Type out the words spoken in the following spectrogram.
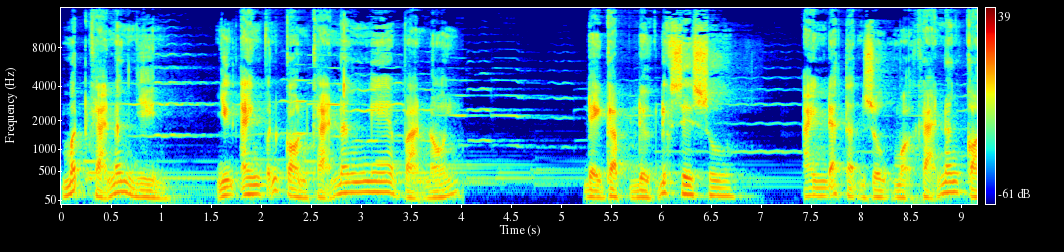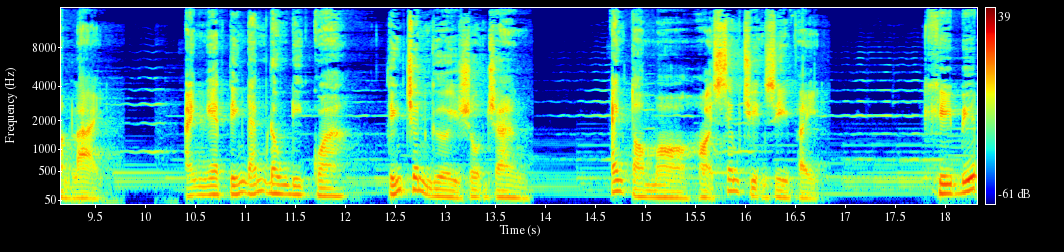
Mất khả năng nhìn, nhưng anh vẫn còn khả năng nghe và nói để gặp được Đức Giêsu, anh đã tận dụng mọi khả năng còn lại. Anh nghe tiếng đám đông đi qua, tiếng chân người rộn ràng. Anh tò mò hỏi xem chuyện gì vậy. Khi biết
